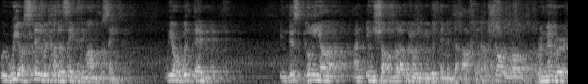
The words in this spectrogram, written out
we, are still with Hadrat Sayyidina Imam Hussein. We are with them in this dunya and inshallah we will be with them in the akhirah. Remember,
